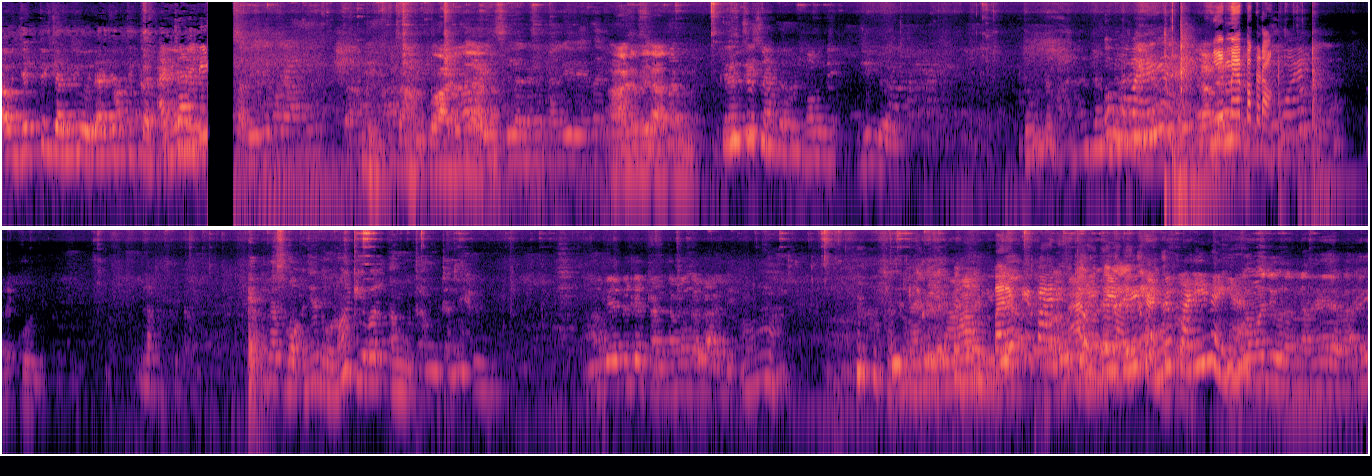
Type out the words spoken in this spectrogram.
अब जितनी जल्दी हो जाए जितनी करती जल्दी। शाम को आठ बजे आता हूँ। आठ बजे आता हूँ ये मैं पकड़ा। अरे कोई दिक्कत बस ये दोनों केवल अंगूठा अंगूठा हाँ में बर्फ़ के पानी तो ठंड पड़ी नहीं। है समझ हो रहा है भाई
